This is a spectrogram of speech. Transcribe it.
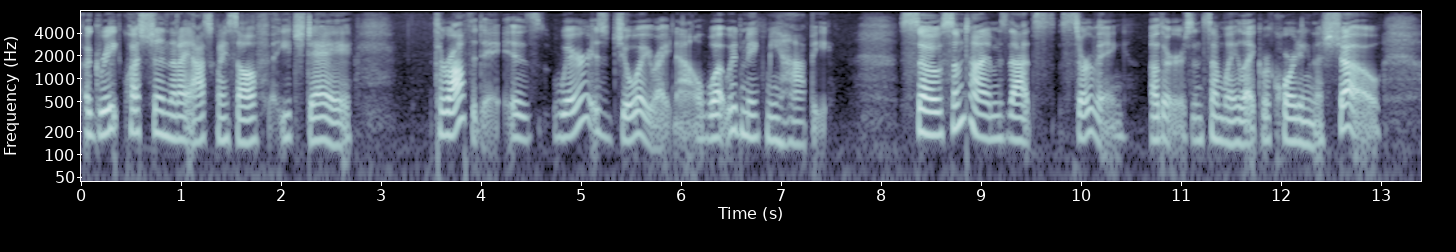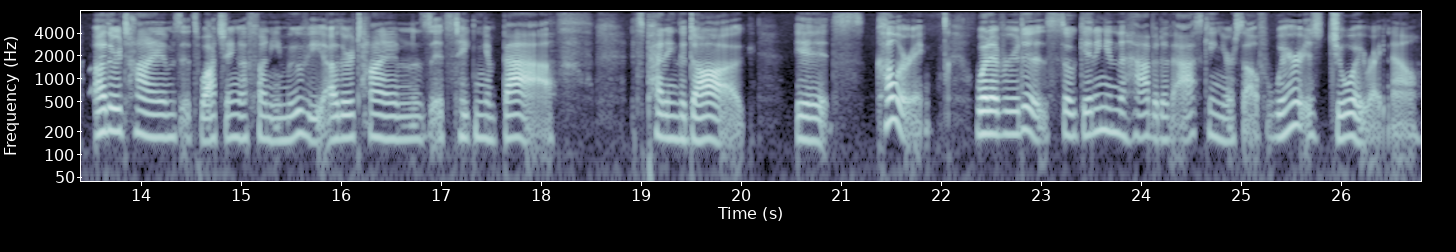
A great question that I ask myself each day throughout the day is where is joy right now? What would make me happy? So sometimes that's serving others in some way like recording the show. Other times it's watching a funny movie. Other times it's taking a bath. It's petting the dog. It's coloring, whatever it is. So getting in the habit of asking yourself, where is joy right now?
